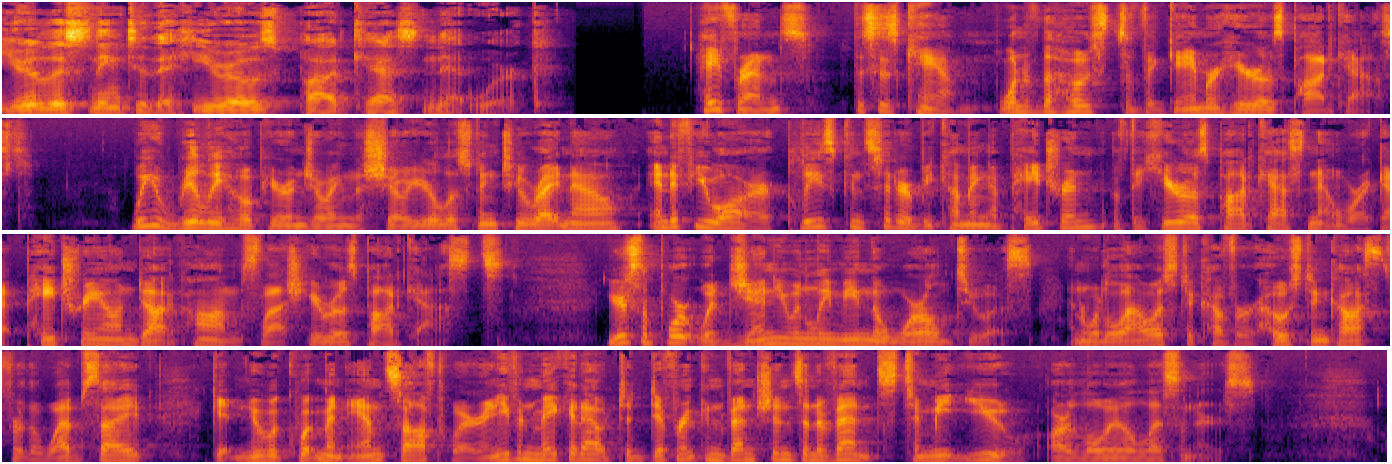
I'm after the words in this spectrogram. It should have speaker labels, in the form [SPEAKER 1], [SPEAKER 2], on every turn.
[SPEAKER 1] You're listening to the Heroes Podcast Network.
[SPEAKER 2] Hey, friends, this is Cam, one of the hosts of the Gamer Heroes podcast. We really hope you're enjoying the show you're listening to right now, and if you are, please consider becoming a patron of the Heroes Podcast Network at patreon.com slash heroespodcasts. Your support would genuinely mean the world to us and would allow us to cover hosting costs for the website, get new equipment and software, and even make it out to different conventions and events to meet you, our loyal listeners.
